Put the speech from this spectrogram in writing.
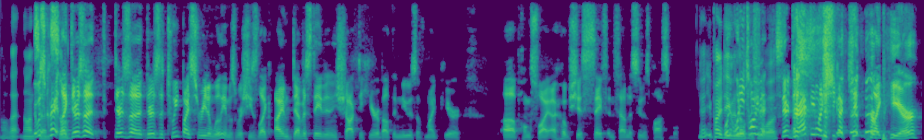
all that nonsense. It was great. So- Like there's a there's a there's a tweet by Serena Williams where she's like, "I am devastated and shocked to hear about the news of my peer, uh, Peng Shuai. I hope she is safe and found as soon as possible." yeah, you probably What, didn't what are you even know who talking about? They're, they're acting like she got kid Her like peer.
